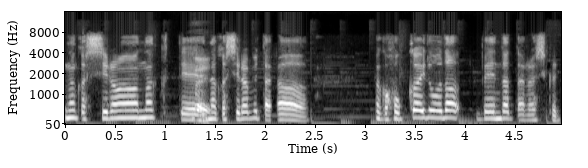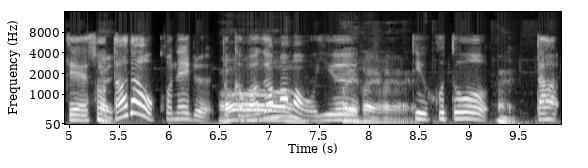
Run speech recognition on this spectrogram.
なんか知らなくて、はいなんか調べたら、なんか北海道だ弁だったらしくて、そはいのダダをこねるとか、わがままを言うって。いうことを、はいダ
